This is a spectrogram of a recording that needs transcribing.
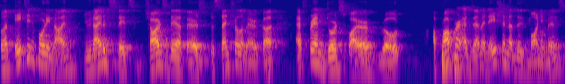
So in 1849, United States Charged chargé d'affaires to Central America, Ephraim George Squier wrote, a proper examination of these monuments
